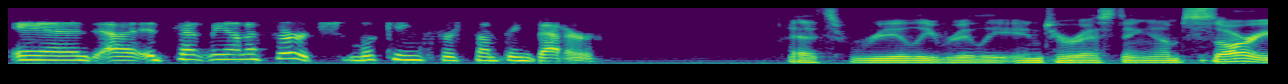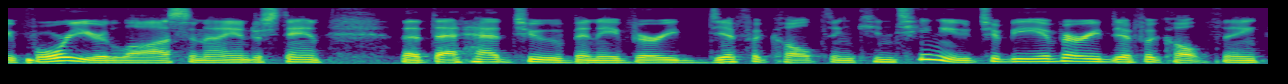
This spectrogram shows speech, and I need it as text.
And uh, it sent me on a search looking for something better. That's really, really interesting. I'm sorry for your loss, and I understand that that had to have been a very difficult and continue to be a very difficult thing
